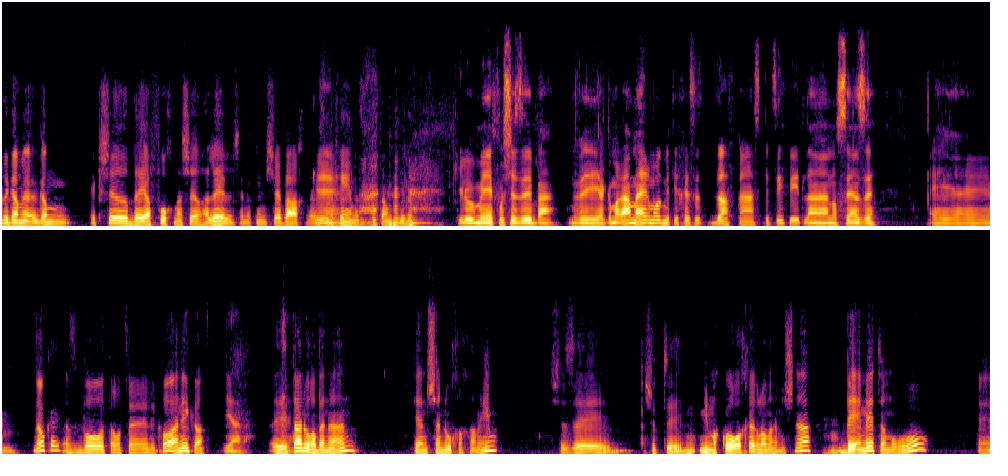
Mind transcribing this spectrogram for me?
זה גם, גם הקשר די הפוך מאשר הלל, שנותנים שבח כן. ושמחים, אז פתאום כאילו, כאילו מאיפה שזה בא. והגמרא מהר מאוד מתייחסת דווקא ספציפית לנושא הזה. אה, אוקיי, אז בוא, אתה רוצה לקרוא? אני אקרא. יאללה. אה, כן. תנו רבנן, כן, שנו חכמים, שזה פשוט אה, ממקור אחר, לא מהמשנה. באמת אמרו, אה,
